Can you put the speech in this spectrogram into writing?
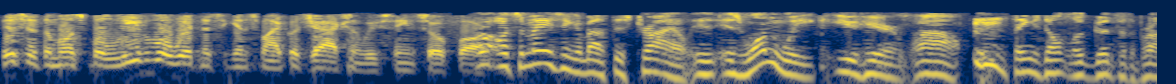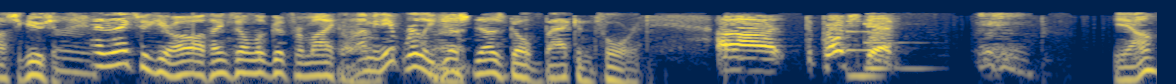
This is the most believable witness against Michael Jackson we've seen so far. Well, what's amazing about this trial is, is one week you hear, wow, things don't look good for the prosecution. And the next week you hear, oh, things don't look good for Michael. I mean, it really just does go back and forth. Uh, the Pope's dead. Yeah?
